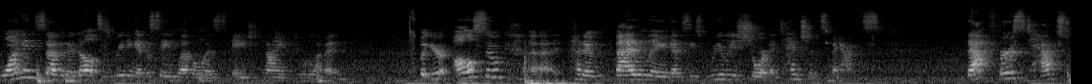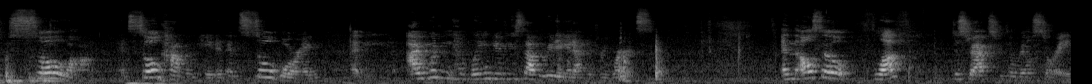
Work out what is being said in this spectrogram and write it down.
one in seven adults is reading at the same level as age 9 to 11. But you're also uh, kind of battling against these really short attention spans. That first text was so long and so complicated and so boring. I, mean, I wouldn't have blamed you if you stopped reading it after three words. And also, fluff distracts from the real story.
